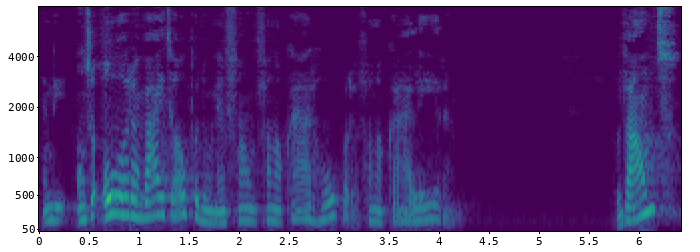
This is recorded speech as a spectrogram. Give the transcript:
en die onze oren wijd open doen en van, van elkaar horen, van elkaar leren. Want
